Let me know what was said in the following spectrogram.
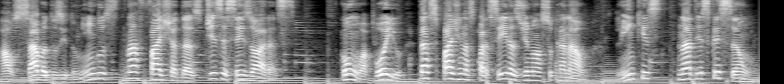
aos sábados e domingos, na faixa das 16 horas. Com o apoio das páginas parceiras de nosso canal, links na descrição.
